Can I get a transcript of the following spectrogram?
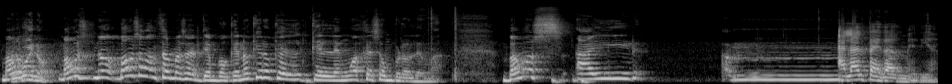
Vamos, Pero bueno, vamos, no, vamos a avanzar más en el tiempo, que no quiero que el, que el lenguaje sea un problema. Vamos a ir. mm, A la alta edad media.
